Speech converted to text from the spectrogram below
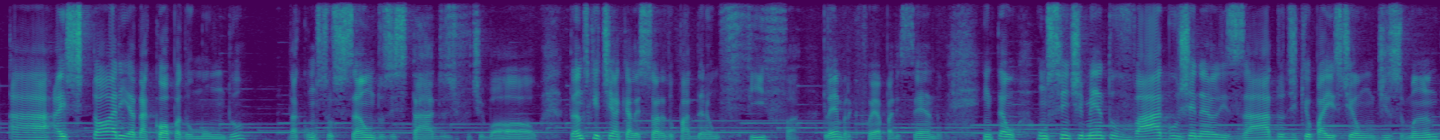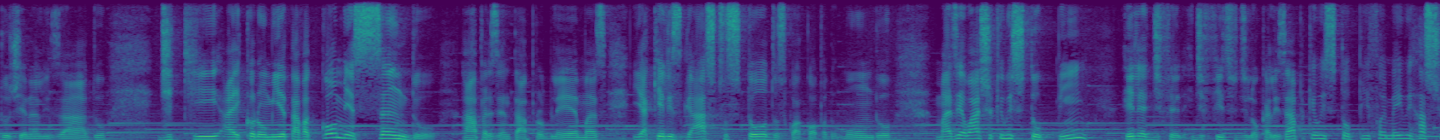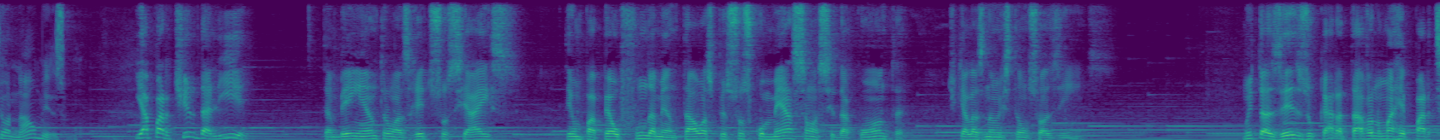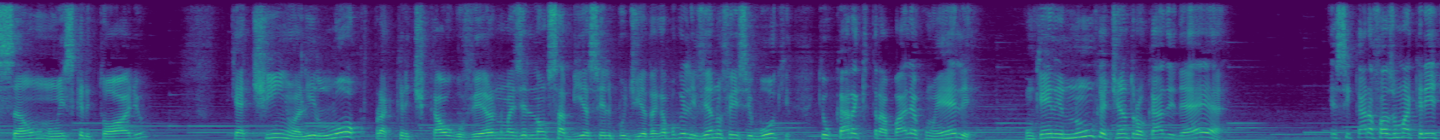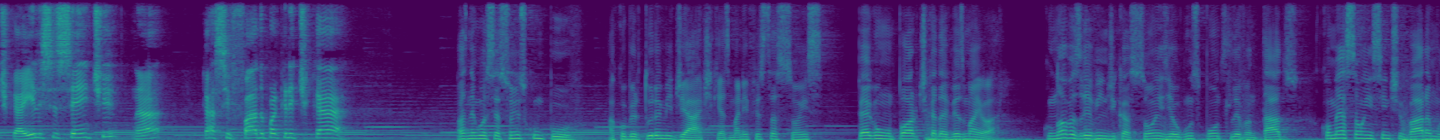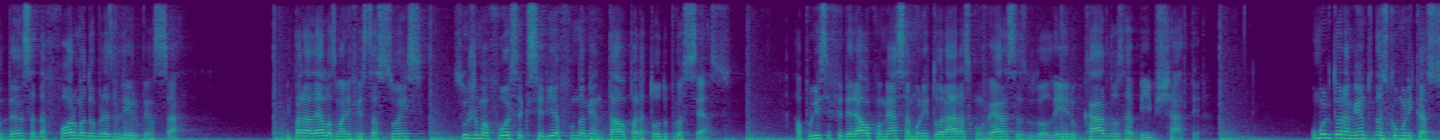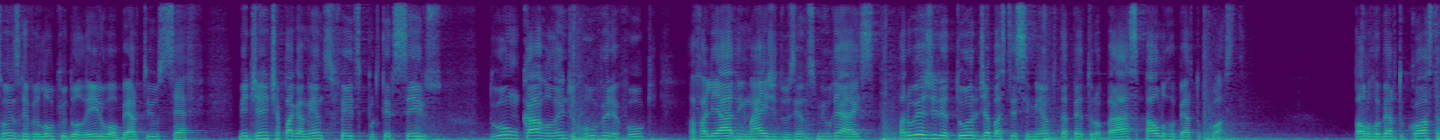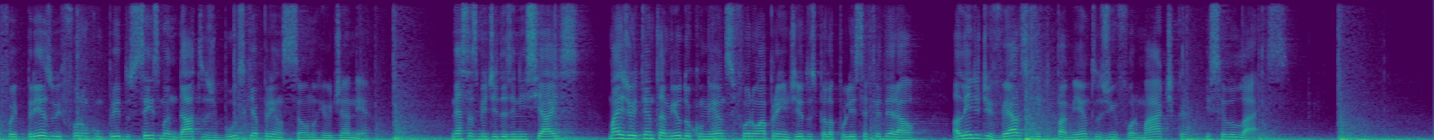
a, a história da Copa do Mundo, da construção dos estádios de futebol, tanto que tinha aquela história do padrão FIFA, lembra que foi aparecendo? Então, um sentimento vago, generalizado, de que o país tinha um desmando generalizado, de que a economia estava começando a apresentar problemas e aqueles gastos todos com a Copa do Mundo. Mas eu acho que o estopim ele é difícil de localizar porque o estopim foi meio irracional mesmo. E a partir dali também entram as redes sociais, tem um papel fundamental, as pessoas começam a se dar conta de que elas não estão sozinhas. Muitas vezes o cara estava numa repartição, num escritório, quietinho ali, louco para criticar o governo, mas ele não sabia se ele podia. Daqui a pouco ele vê no Facebook que o cara que trabalha com ele, com quem ele nunca tinha trocado ideia, esse cara faz uma crítica, aí ele se sente, né, cacifado para criticar. As negociações com o povo, a cobertura midiática e as manifestações pegam um porte cada vez maior. Com novas reivindicações e alguns pontos levantados, começam a incentivar a mudança da forma do brasileiro pensar. Em paralelo às manifestações, surge uma força que seria fundamental para todo o processo. A Polícia Federal começa a monitorar as conversas do doleiro Carlos Habib Charter. O monitoramento das comunicações revelou que o doleiro Alberto Youssef, mediante apagamentos feitos por terceiros, doou um carro Land Rover Evoque avaliado em mais de 200 mil reais, para o ex-diretor de abastecimento da Petrobras, Paulo Roberto Costa. Paulo Roberto Costa foi preso e foram cumpridos seis mandatos de busca e apreensão no Rio de Janeiro. Nessas medidas iniciais, mais de 80 mil documentos foram apreendidos pela Polícia Federal, além de diversos equipamentos de informática e celulares.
